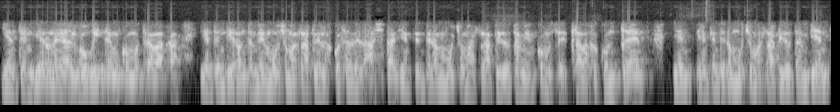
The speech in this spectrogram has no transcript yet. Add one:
y entendieron el algoritmo cómo trabaja, y entendieron también mucho más rápido las cosas del hashtag, y entendieron mucho más rápido también cómo se trabaja con trends, y entendieron mucho más rápido también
